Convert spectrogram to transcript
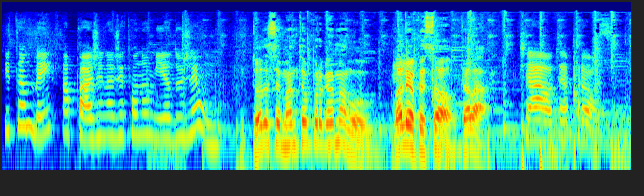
e também a página de economia do G1. Toda semana tem um programa novo. Valeu, pessoal. Até lá. Tchau, até a próxima.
